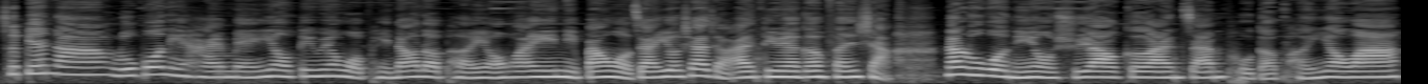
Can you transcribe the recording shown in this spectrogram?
这边呢，如果你还没有订阅我频道的朋友，欢迎你帮我在右下角按订阅跟分享。那如果你有需要个案占卜的朋友啊，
